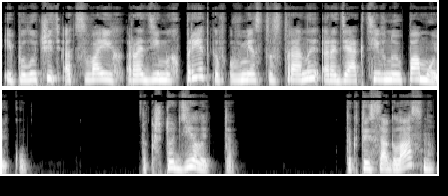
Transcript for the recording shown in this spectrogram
и получить от своих родимых предков вместо страны радиоактивную помойку. Так что делать-то? Так ты согласна?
